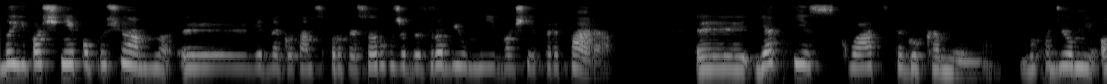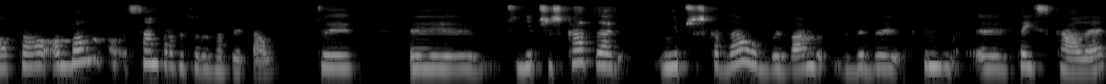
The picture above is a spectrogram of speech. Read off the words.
No i właśnie poprosiłam jednego tam z profesorów, żeby zrobił mi właśnie preparat. Jaki jest skład tego kamienia? Bo chodziło mi o to, on, sam profesor zapytał, czy, czy nie, przeszkadza, nie przeszkadzałoby Wam, gdyby w, tym, w tej skale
